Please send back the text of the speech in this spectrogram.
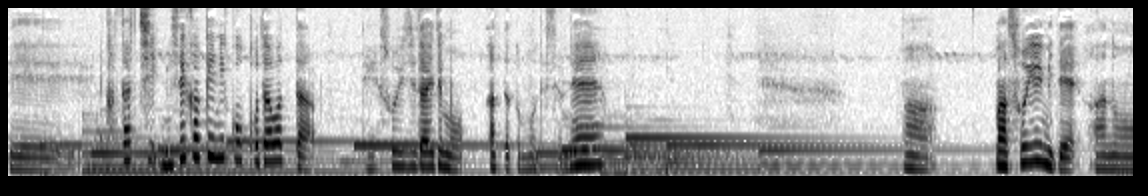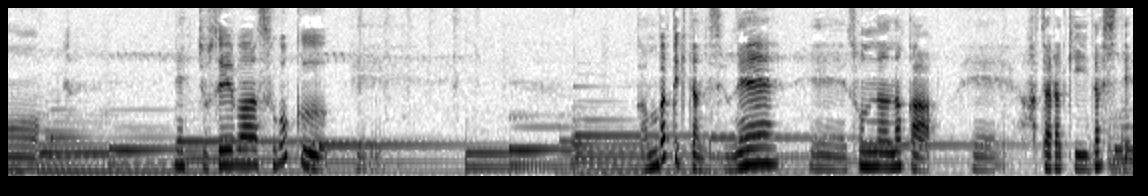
えー、形見せかけにこうこだわった、えー、そういう時代でもあったと思うんですよね。まあ、まあそういう意味であのね女性はすごく、えー、頑張ってきたんですよね。えー、そんな中、えー、働き出して、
